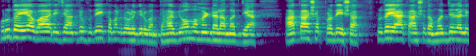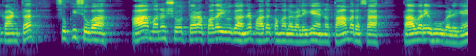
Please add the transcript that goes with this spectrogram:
ಹೃದಯ ವಾರಿಜ ಅಂದರೆ ಹೃದಯ ಕಮಲದೊಳಗಿರುವಂತಹ ವ್ಯೋಮಮಂಡಲ ಮಧ್ಯ, ಆಕಾಶ ಪ್ರದೇಶ, ಹೃದಯಾಕಾಶದ ಮಧ್ಯದಲ್ಲಿ ಕಾಣ್ತಾ ಸುಖಿಸುವ. ಆ ಮನುಷ್ಯೋತ್ತರ ಪದಯುಗ ಅಂದರೆ ಪಾದಕಮಲಗಳಿಗೆ ಅನ್ನೋ ತಾಮರಸ, ತಾವರೆ ಹೂಗಳಿಗೆ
